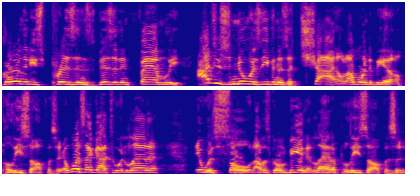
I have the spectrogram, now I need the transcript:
going to these prisons, visiting family. I just knew as even as a child, I wanted to be a, a police officer. And once I got to Atlanta, it was sold. I was going to be an Atlanta police officer.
